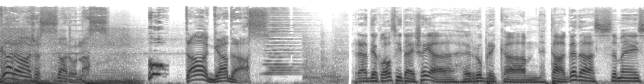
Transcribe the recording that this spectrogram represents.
Garāžas sarunas. Tā gadās! Radio klausītāji šajā rubrikā Tā gadās mēs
